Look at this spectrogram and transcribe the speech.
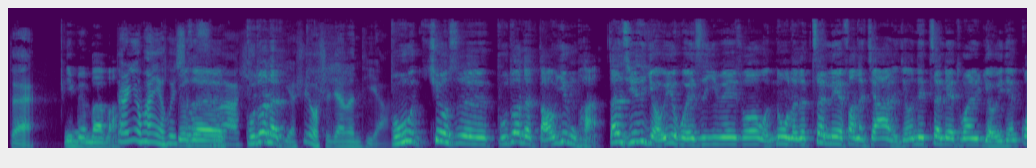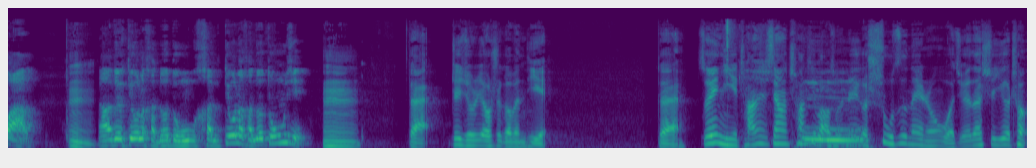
对，你明白吧？但是硬盘也会修就是不断的也是有时间问题啊。不就是不断的倒硬盘，但是其实有一回是因为说我弄了个阵列放在家里，结果那阵列突然有一天挂了，嗯然后就丢了很多东，很丢了很多东西。嗯，对，这就是又是个问题。对，所以你长像长期保存这个嗯数字内容，我觉得是一个成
